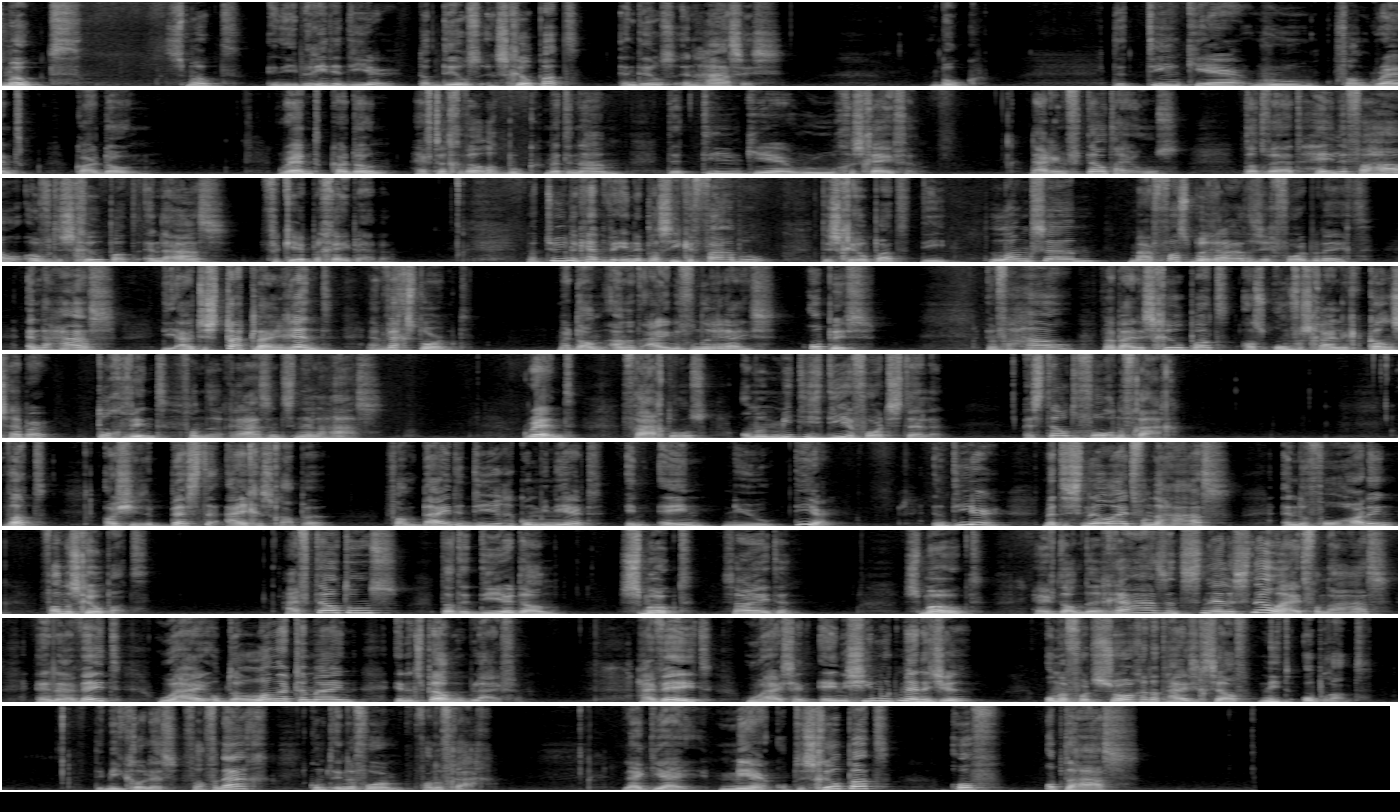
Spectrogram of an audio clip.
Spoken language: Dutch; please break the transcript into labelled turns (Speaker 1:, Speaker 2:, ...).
Speaker 1: Smoked. Smoked, een hybride dier dat deels een schildpad en deels een haas is. Boek. De 10 keer rule van Grant Cardone. Grant Cardone heeft een geweldig boek met de naam De 10 keer rule geschreven. Daarin vertelt hij ons dat we het hele verhaal over de schildpad en de haas verkeerd begrepen hebben. Natuurlijk hebben we in de klassieke fabel de schildpad die langzaam maar vastberaden zich voortbeweegt en de haas die uit de startlijn rent en wegstormt, maar dan aan het einde van de reis op is. Een verhaal waarbij de schildpad als onwaarschijnlijke kanshebber toch wint van de razendsnelle haas. Grant vraagt ons om een mythisch dier voor te stellen en stelt de volgende vraag. Wat als je de beste eigenschappen van beide dieren combineert in één nieuw dier? Een dier met de snelheid van de haas en de volharding van de schildpad. Hij vertelt ons dat het dier dan Smoked zou heten. Smoked heeft dan de razendsnelle snelheid van de haas en hij weet hoe hij op de lange termijn in het spel moet blijven. Hij weet hoe hij zijn energie moet managen om ervoor te zorgen dat hij zichzelf niet opbrandt. De microles van vandaag komt in de vorm van een vraag. Lijk jij meer op de schildpad of op de haas?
